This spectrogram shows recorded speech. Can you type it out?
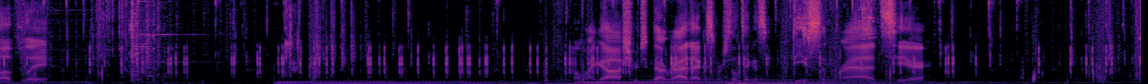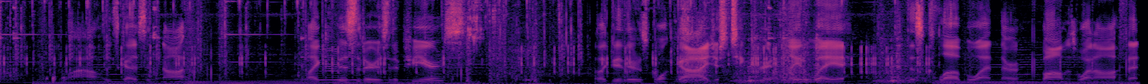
Lovely. Oh my gosh, we took that Rad-X. We're still taking some decent Rads here. Wow, these guys did not like visitors, it appears. I like that there's one guy just tinkering laid away at this club when their bombs went off and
